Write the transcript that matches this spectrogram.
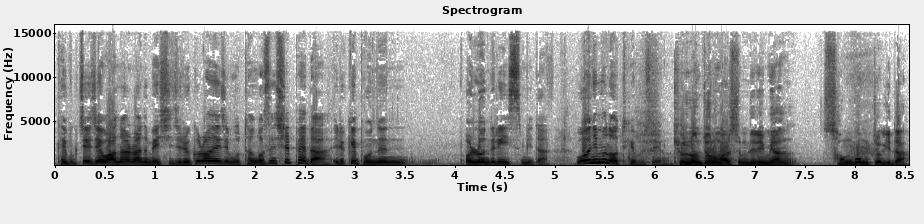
대북 제재 완화라는 메시지를 끌어내지 못한 것은 실패다 이렇게 보는 언론들이 있습니다. 의원님은 어떻게 보세요? 결론적으로 말씀드리면 성공적이다.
